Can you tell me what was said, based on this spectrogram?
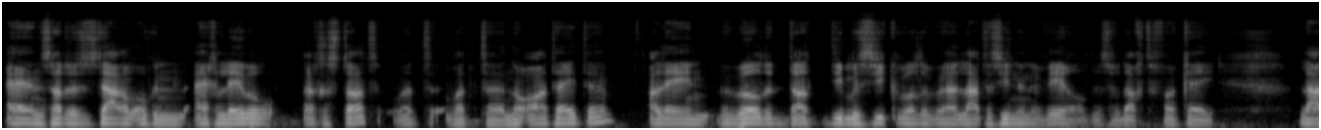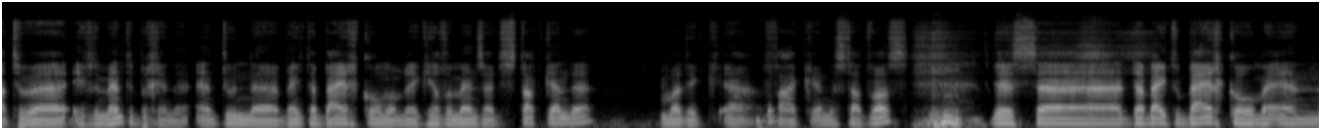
En ze hadden dus daarom ook een eigen label eh, gestart, wat, wat No Art heette. Alleen, we wilden dat, die muziek wilden we laten zien in de wereld. Dus we dachten van, oké, laten we evenementen beginnen. En toen eh, ben ik daarbij gekomen omdat ik heel veel mensen uit de stad kende. Omdat ik ja, vaak in de stad was. dus eh, daar ben ik toen bijgekomen en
